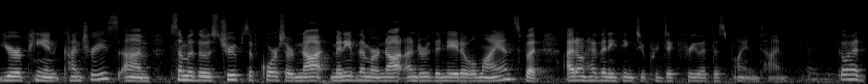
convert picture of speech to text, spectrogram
European countries. Um, some of those troops, of course, are not. Many of them are not under the NATO alliance. But I don't have anything to predict for you at this point in time. Go ahead.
